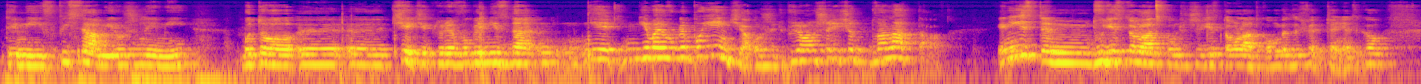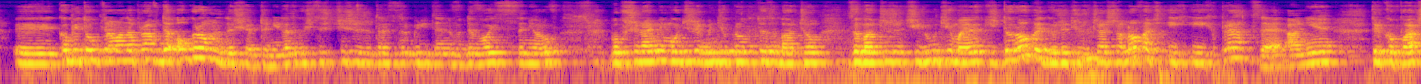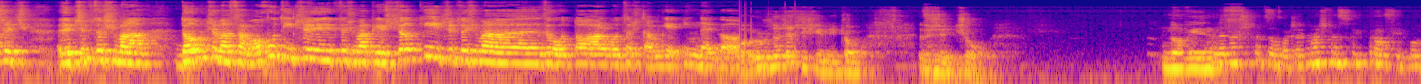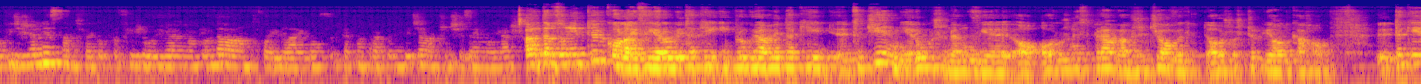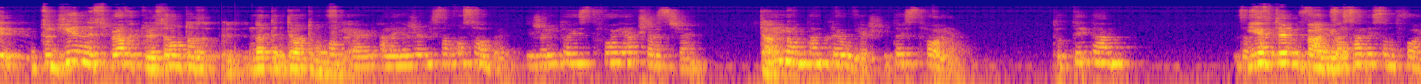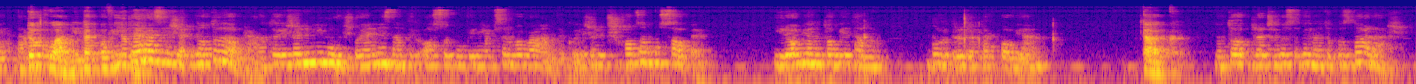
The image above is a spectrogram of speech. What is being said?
tymi wpisami różnymi, bo to y, y, ciecie, które w ogóle nie, zna, nie, nie mają w ogóle pojęcia o życiu. Przecież mam 62 lata. Ja nie jestem dwudziestolatką czy trzydziestolatką bez doświadczenia, tylko y, kobietą, która ma naprawdę ogromne doświadczenie. Dlatego się też cieszę, że teraz zrobili ten The Voice seniorów, bo przynajmniej młodzież jak będzie oglądać, to zobaczą, zobaczy, że ci ludzie mają jakiś dorobek w życiu, że trzeba szanować ich, ich pracę, a nie tylko patrzeć, y, czy ktoś ma dom, czy ma samochód i czy ktoś ma pierścionki, czy ktoś ma złoto albo coś tam innego. Różne rzeczy się liczą w życiu. No Ale więc... na przykład zobacz, jak masz ten swój profil, bo widzisz, ja nie znam twojego profilu i ja nie oglądałam twoich live'ów i tak naprawdę nie wiedziałam, czym się zajmujesz. Ale tam są nie tylko live, ja robię takie i programy takie e, codziennie różne, mówię o, o różnych sprawach życiowych, o, szczepionkach, o e, takie codzienne sprawy, które są, to z- na ten temat Okej, mówię. ale jeżeli są osoby, jeżeli to jest twoja przestrzeń, Tak. ty ją tam kreujesz i to jest twoja, to ty tam... Jestem panią. Zasady są twoje, tak? Dokładnie, tak I powinno być. teraz, jeżeli, no to dobra, no to jeżeli mi mówisz, bo ja nie znam tych osób, mówię, nie obserwowałam tego, jeżeli przychodzą osoby i robią tobie tam burdel, że tak powiem, Tak. no to dlaczego sobie na to pozwalasz?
